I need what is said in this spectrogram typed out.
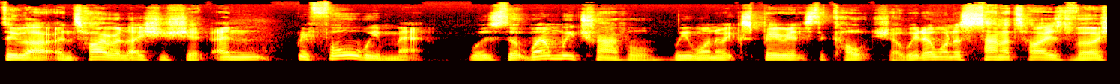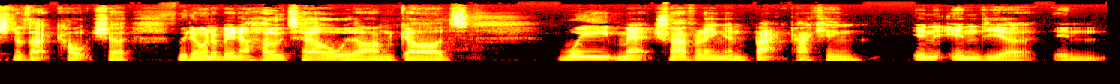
through our entire relationship and before we met was that when we travel we want to experience the culture. We don't want a sanitized version of that culture. We don't want to be in a hotel with armed guards. We met traveling and backpacking in india in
